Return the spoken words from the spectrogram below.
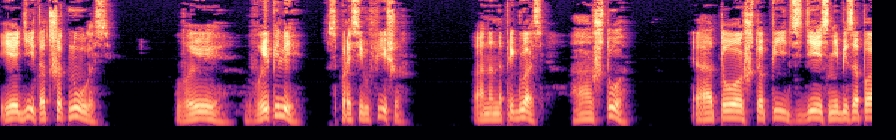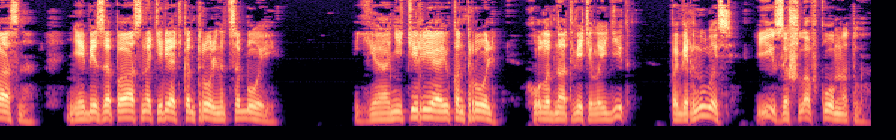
и Эдит отшатнулась. «Вы выпили?» — спросил Фишер. Она напряглась. «А что?» «А то, что пить здесь небезопасно. Небезопасно терять контроль над собой». «Я не теряю контроль», — холодно ответила Эдит, повернулась и зашла в комнату.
